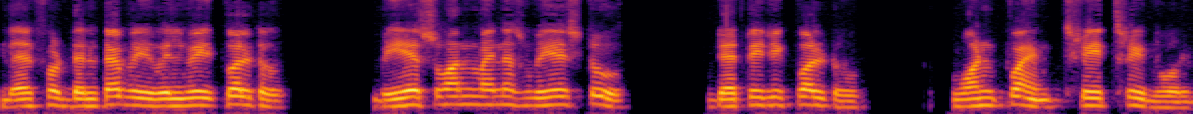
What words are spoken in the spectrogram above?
Therefore, delta V will be equal to Vs1 minus Vs2 that is equal to 1.33 volt.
